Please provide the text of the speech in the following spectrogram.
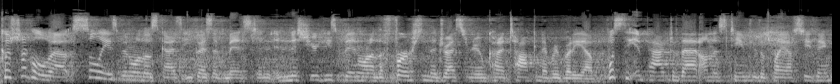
Coach, talk a little about Sully has been one of those guys that you guys have missed, and, and, this year he's been one of the first in the dressing room, kind of talking everybody up. What's the impact of that on this team through the playoffs? Do you think?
